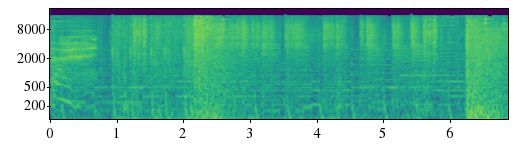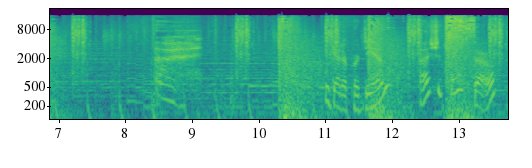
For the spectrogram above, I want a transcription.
We get a per diem? I should think so.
